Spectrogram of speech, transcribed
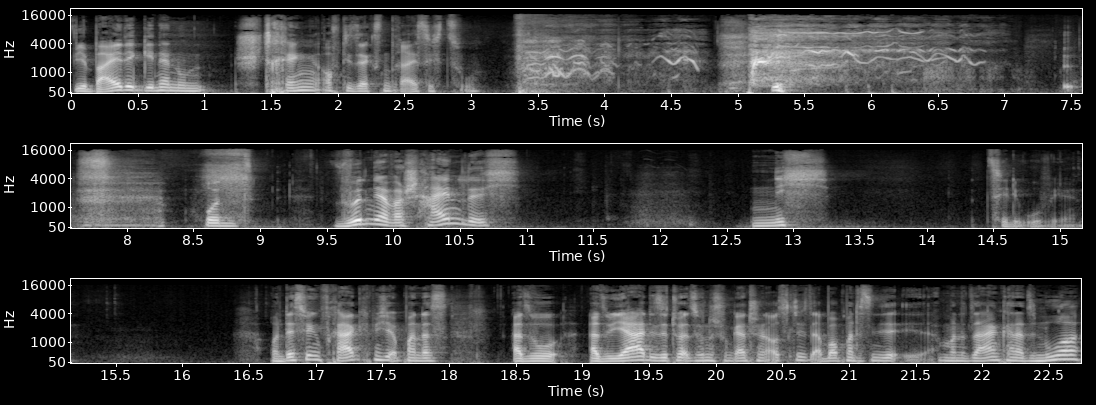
Wir beide gehen ja nun streng auf die 36 zu. Und würden ja wahrscheinlich nicht CDU wählen. Und deswegen frage ich mich, ob man das, also, also ja, die Situation ist schon ganz schön ausgelöst, aber ob man das in, ob man sagen kann, also nur,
